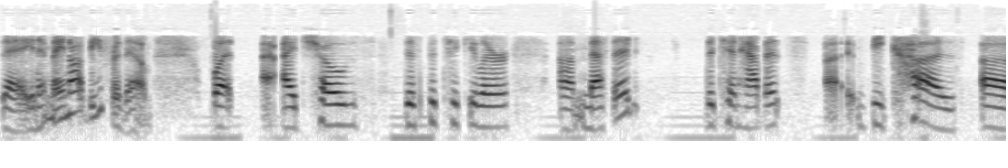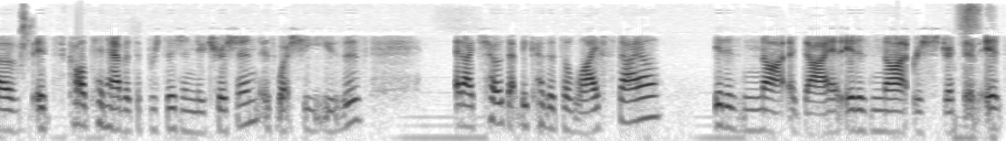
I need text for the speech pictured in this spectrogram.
say. And it may not be for them, but I chose this particular um, method, the 10 habits, uh, because of, it's called 10 habits of precision nutrition is what she uses. And I chose that because it's a lifestyle. It is not a diet. It is not restrictive. It's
